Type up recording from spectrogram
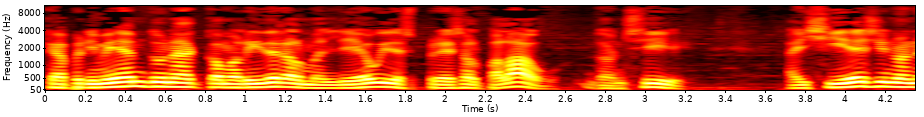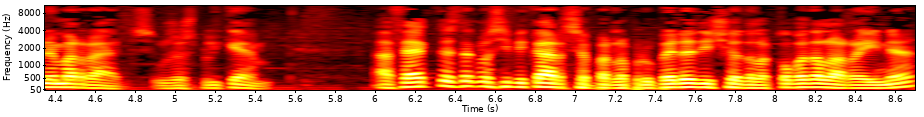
que primer hem donat com a líder el Manlleu i després el Palau. Doncs sí, així és i no anem errats, us expliquem. Efectes de classificar-se per la propera edició de la Copa de la Reina,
